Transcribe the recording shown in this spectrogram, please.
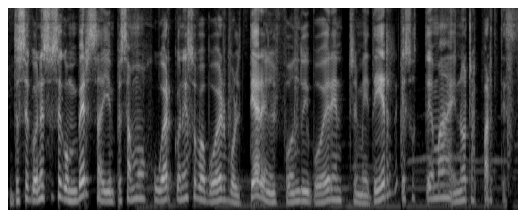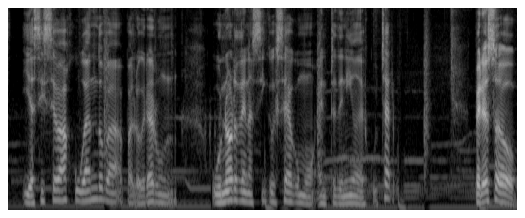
Entonces con eso se conversa y empezamos a jugar con eso para poder voltear en el fondo y poder entremeter esos temas en otras partes. Y así se va jugando para lograr un, un, orden así que sea como entretenido de escuchar. Pero eso,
